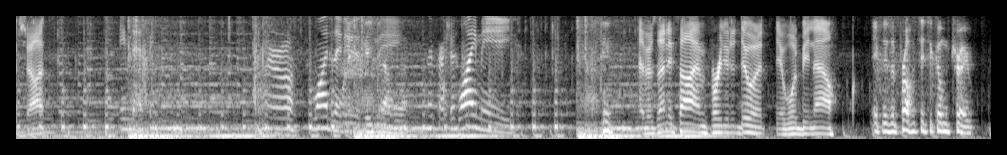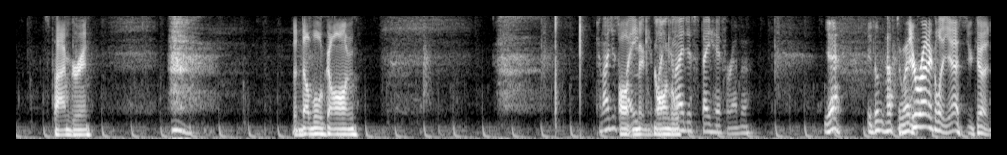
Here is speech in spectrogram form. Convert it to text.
Good shot. Aiming at Effie. Why do they do this to me? No pressure. Why me? If there's any time for you to do it, it would be now. If there's a prophecy to come true, It's time, Grian. The double gong. Can I just Oh, wait? Like, can I just stay here forever? yeah, it doesn't have to win. Theoretically, yes, you could.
